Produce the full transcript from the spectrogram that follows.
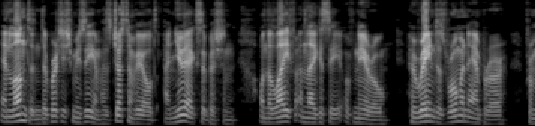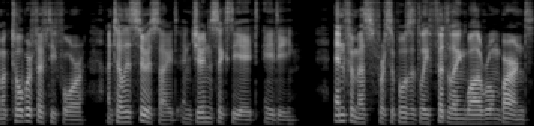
In London, the British Museum has just unveiled a new exhibition on the life and legacy of Nero, who reigned as Roman Emperor from October 54 until his suicide in June 68 AD. Infamous for supposedly fiddling while Rome burned,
